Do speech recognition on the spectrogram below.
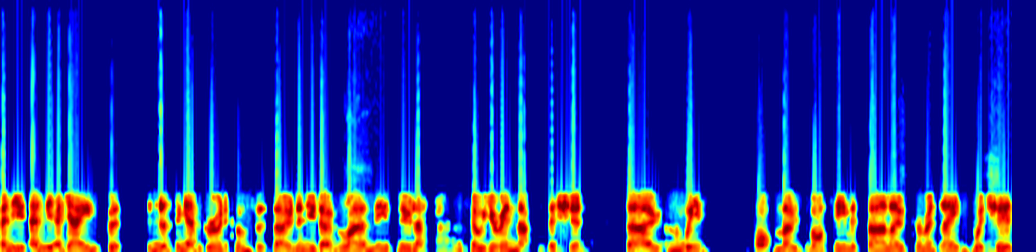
And you, and again, but nothing ever grew in a comfort zone, and you don't learn these new lessons until you're in that position. So, I mean, we most of our team is furloughed currently, which is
